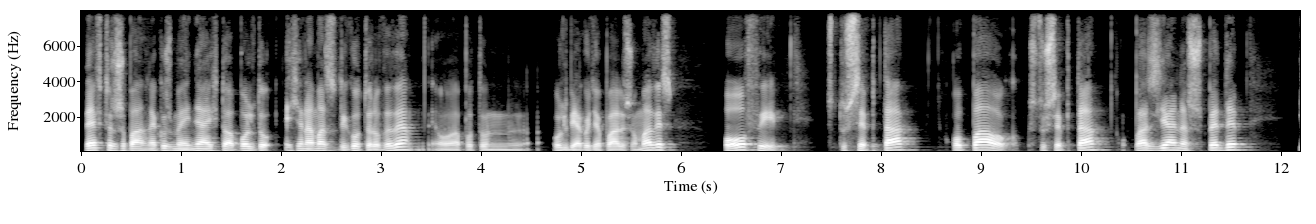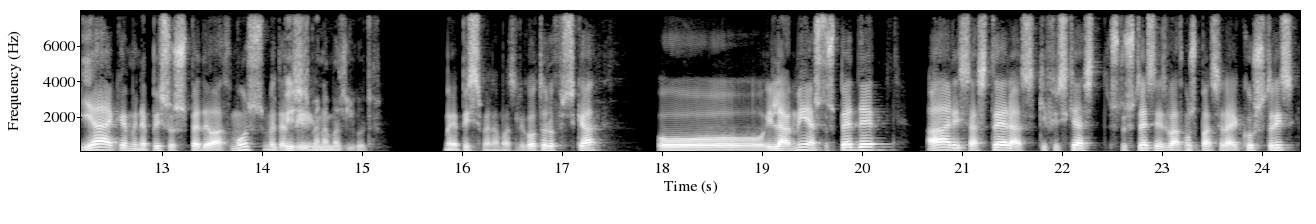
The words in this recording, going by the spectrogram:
Δεύτερος ο Παναθηναϊκός με 9 έχει το απόλυτο. Έχει ένα μάτι λιγότερο βέβαια ο- από τον Ολυμπιακό και από άλλες ομάδες. Ο Όφη στους 7. Ο Πάοκ στους 7. Ο Πας Γιάννα στους 5. Η ΑΕΚ έμεινε πίσω στους 5 βαθμούς. Επίσης με ένα μα λιγότερο. με επίσης με ένα μας λιγότερο φυσικά. Ο... Η Λαμία στους 5, Άρης, Αστέρας και Φυσιά στους 4 βαθμούς, Πανσεραϊκός στους 3,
